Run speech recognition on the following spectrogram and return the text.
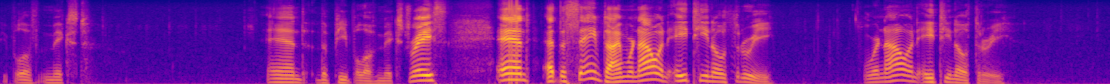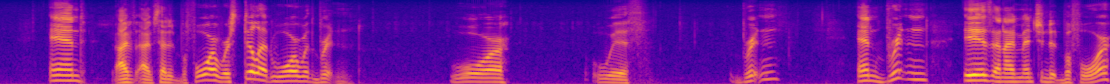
People of mixed and the people of mixed race. And at the same time, we're now in 1803. We're now in 1803. And I've, I've said it before, we're still at war with Britain. War with Britain. And Britain is, and I've mentioned it before,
